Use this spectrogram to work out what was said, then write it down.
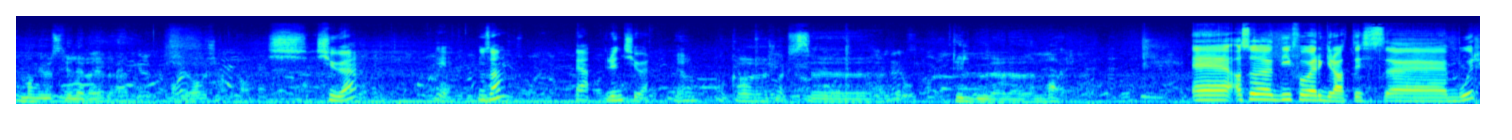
Hvor mange utstillere er det her? Har du 20? Noe sånt? Ja, rundt 20. Ja. Og hva slags eh, tilbud er det de har? Eh, altså, de får gratis eh, bord.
